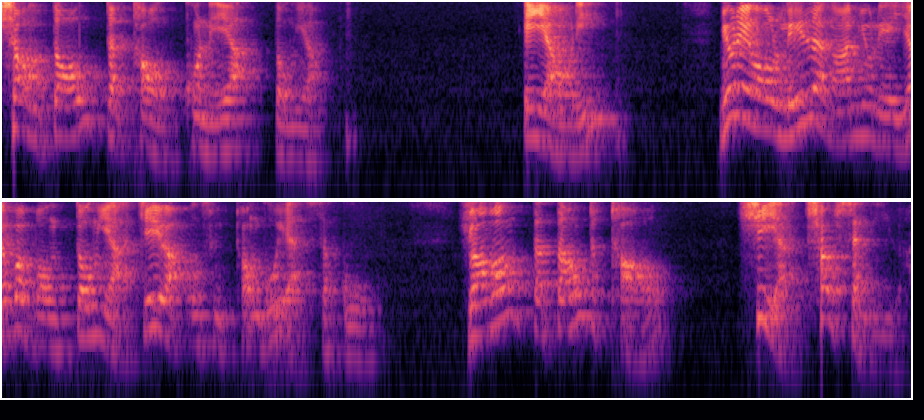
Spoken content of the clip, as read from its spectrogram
6တောင်း1900 3ယောက် အေယာဝတီမြို့နယ်ပေါင်း45မြို့နယ်ရပ်ကွက်ပေါင်း300ကျေးရွာအုပ်စု1919ရွာပေါင်း11864ရွာ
